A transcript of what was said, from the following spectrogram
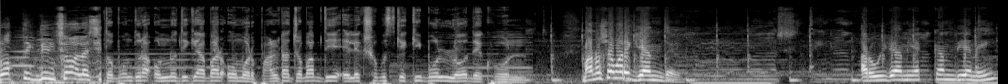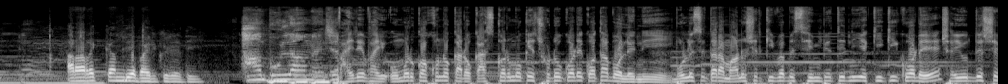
প্রত্যেক দিন চলে তো বন্ধুরা অন্যদিকে আবার ওমর পাল্টা জবাব দিয়ে এলেক সবুজকে কি বলল দেখুন। মানুষ আমারে জ্ঞান দেয়। আর ওইটা আমি এক কান দিয়ে নেই আর আরেক কান দিয়ে বাইর করে দিই। ভাইরে ভাই ওমর কখনো কারও কাজকর্মকে ছোট করে কথা বলেনি। বলেছে তারা মানুষের কীভাবে সিম্পেতি নিয়ে কি কি করে সেই উদ্দেশ্যে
